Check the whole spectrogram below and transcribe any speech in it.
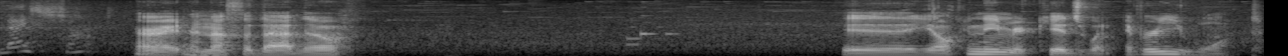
Nice shot. Alright, enough of that, though. Uh, y'all can name your kids whatever you want.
